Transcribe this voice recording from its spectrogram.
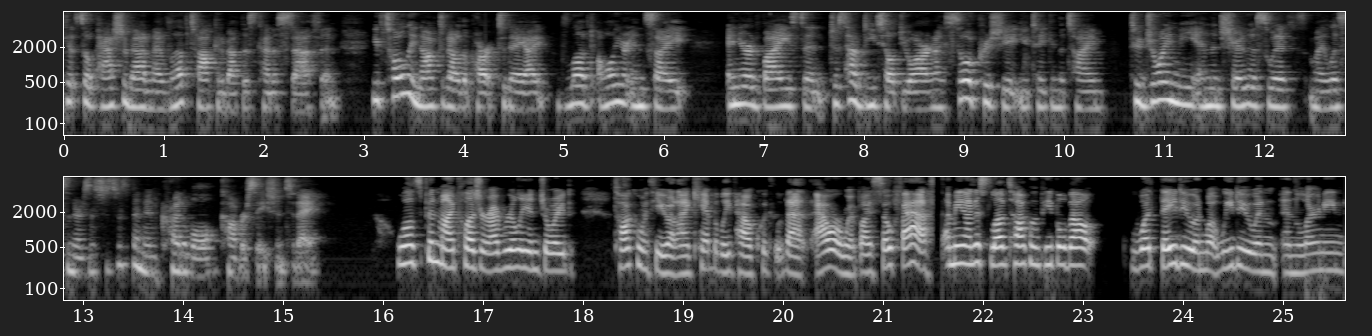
get so passionate about. And I love talking about this kind of stuff. And you've totally knocked it out of the park today. I loved all your insight and your advice and just how detailed you are. And I so appreciate you taking the time to join me and then share this with my listeners. It's just been an incredible conversation today. Well, it's been my pleasure. I've really enjoyed talking with you, and I can't believe how quickly that hour went by so fast. I mean, I just love talking with people about what they do and what we do and, and learning.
